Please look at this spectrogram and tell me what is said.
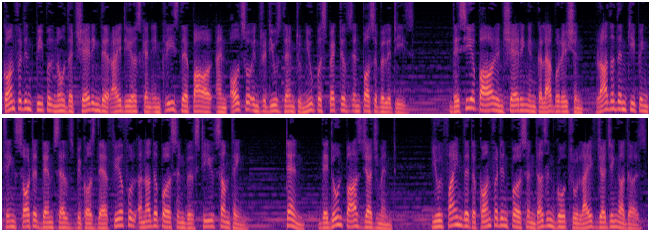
confident people know that sharing their ideas can increase their power and also introduce them to new perspectives and possibilities. They see a power in sharing and collaboration, rather than keeping things sorted themselves because they're fearful another person will steal something. 10. They don't pass judgment. You'll find that a confident person doesn't go through life judging others.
